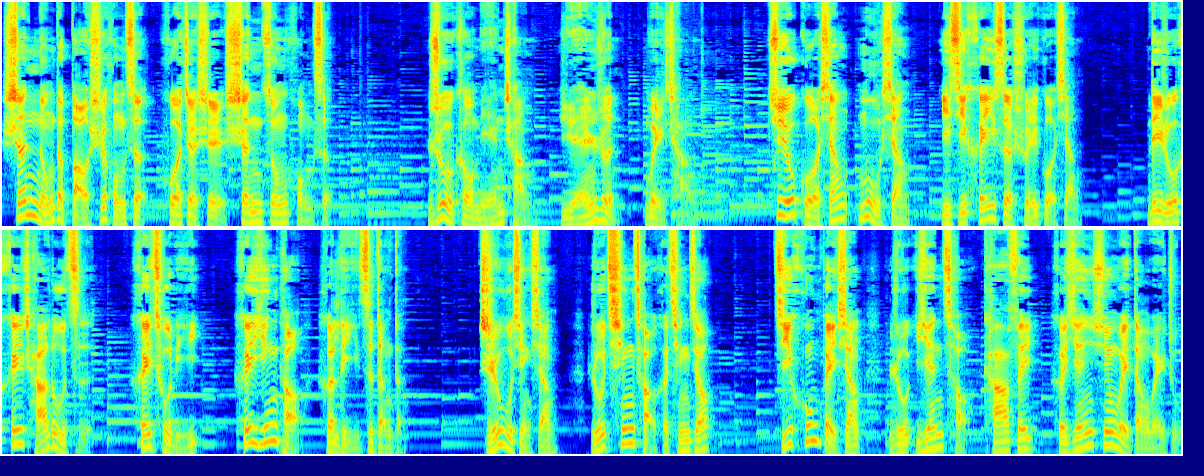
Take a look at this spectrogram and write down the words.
深浓的宝石红色，或者是深棕红色。入口绵长、圆润、味长，具有果香、木香以及黑色水果香，例如黑茶露子、黑醋梨。黑樱桃和李子等等，植物性香如青草和青椒，及烘焙香如烟草、咖啡和烟熏味等为主。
